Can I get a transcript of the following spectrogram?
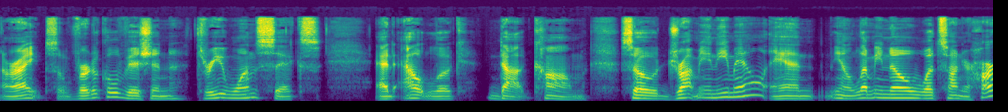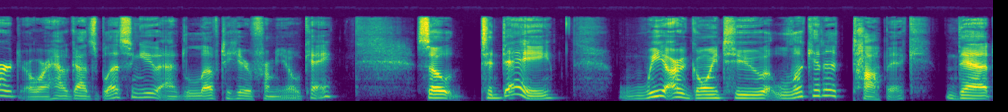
All right, so verticalvision316 at outlook.com dot com. So drop me an email and you know let me know what's on your heart or how God's blessing you. I'd love to hear from you, okay? So today we are going to look at a topic that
